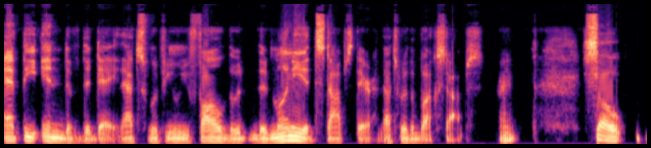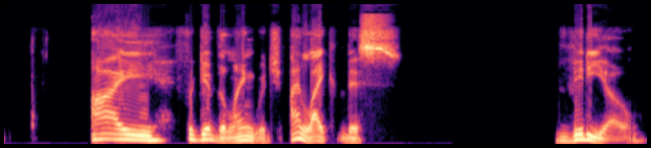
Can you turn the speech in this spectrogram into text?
at the end of the day. That's if you, you follow the, the money, it stops there. That's where the buck stops, right? So I forgive the language. I like this video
